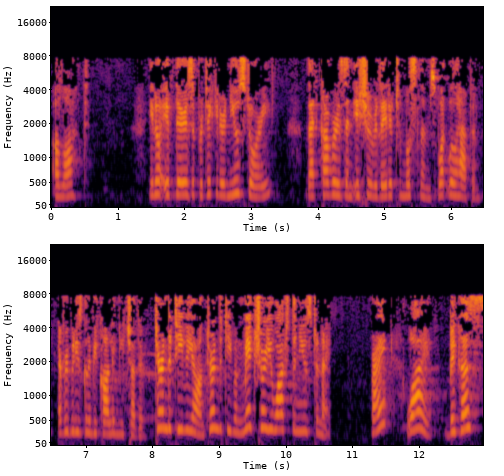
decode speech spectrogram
A lot. You know, if there is a particular news story that covers an issue related to Muslims, what will happen? Everybody's going to be calling each other. Turn the TV on, turn the TV on, make sure you watch the news tonight. Right? Why? Because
